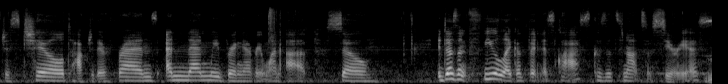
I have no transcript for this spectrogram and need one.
just chill, talk to their friends, and then we bring everyone up. So it doesn't feel like a fitness class because it's not so serious.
